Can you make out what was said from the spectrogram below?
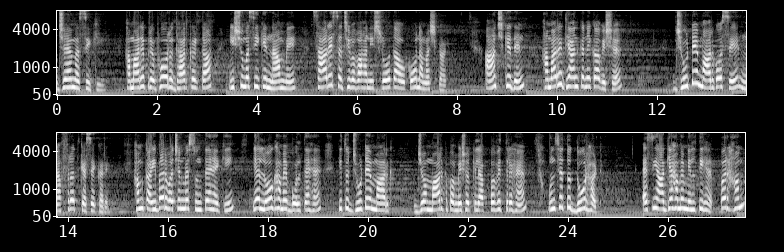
जय मसीह की। हमारे प्रभु और उद्धारकर्ता यीशु मसीह के नाम में सारे सजीव वाहनी श्रोताओं को नमस्कार। आज के दिन हमारे ध्यान करने का विषय, झूठे मार्गों से नफरत कैसे करें? हम कई बार वचन में सुनते हैं कि यह लोग हमें बोलते हैं कि तू झूठे मार्ग, जो मार्ग परमेश्वर के लिए अपवित्र हैं, उनसे तो दूर हट। ऐसी आज्ञा हमें मिलती है, पर हम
